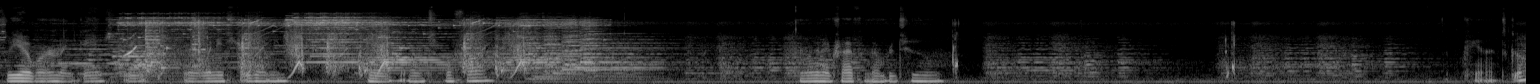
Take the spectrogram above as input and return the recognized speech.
So yeah, we're in a game streak, or winning streak, I mean. Yeah, so far. And we're gonna try for number two. Okay, let's go.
